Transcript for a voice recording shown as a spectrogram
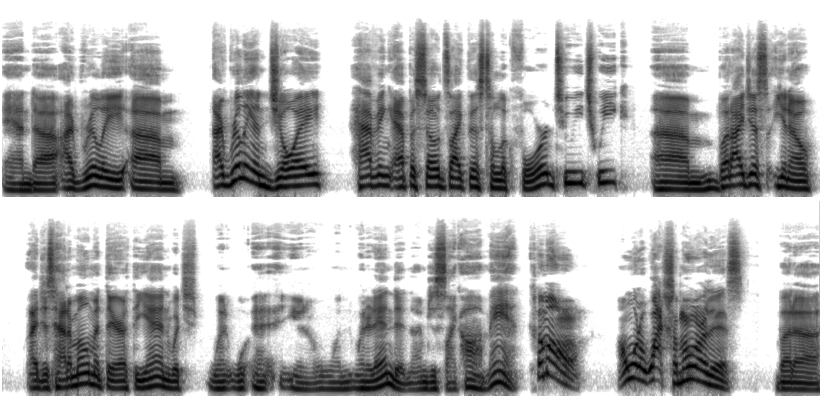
And uh, I really, um, I really enjoy having episodes like this to look forward to each week. Um, but I just, you know, I just had a moment there at the end, which when, uh, you know, when, when it ended, and I'm just like, oh man, come on. I want to watch some more of this. But, uh,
